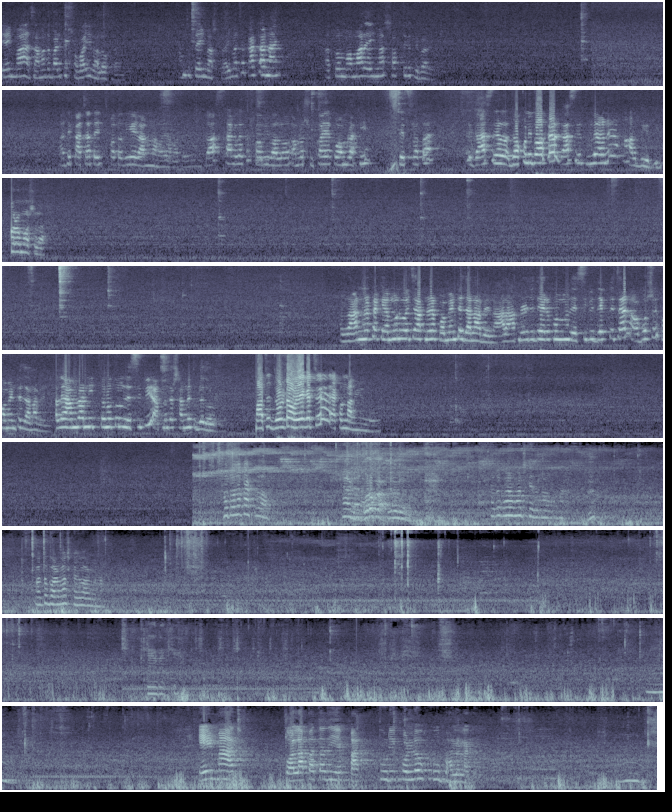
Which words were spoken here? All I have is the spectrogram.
এই মাছ আমাদের বাড়িতে সবাই ভালো খায়। আমি তো এই মাছটা এই মাছটা কাটা নাই। আর তোর মামার এই মাছ সব থেকে ফেভারিট আজকে কাঁচা তেজপাতা দিয়ে রান্না হয় আমাদের। গাছ থাকলে তো সবই ভালো, আমরা শুকাইয়ে কম রাখি তেজপাতা। গাছে যখনই দরকার গাছে তুলে আনে আর দিয়ে দিই। গরম মশলা। রান্নাটা কেমন হয়েছে আপনারা কমেন্টে জানাবেন। আর আপনারা যদি এরকম রেসিপি দেখতে চান, অবশ্যই কমেন্টে জানাবেন। তাহলে আমরা নিত্য নতুন রেসিপি আপনাদের সামনে তুলে ধরবো। মাছের ঝোলটা হয়ে গেছে, এখন নামিয়ে নেব ছোটটা কাটলো অত বড় মাছ খেতে পারব না অত বড় মাছ খেতে পারব না খেয়ে দেখি। এই মাছ কলা পাতা দিয়ে পাতুরি করলেও খুব ভালো লাগে।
